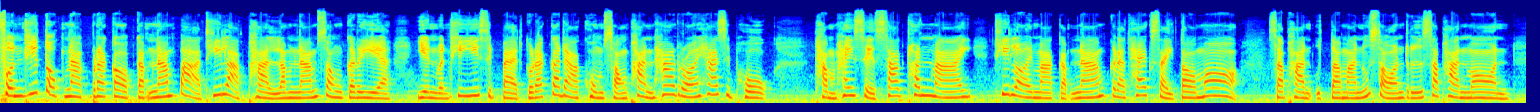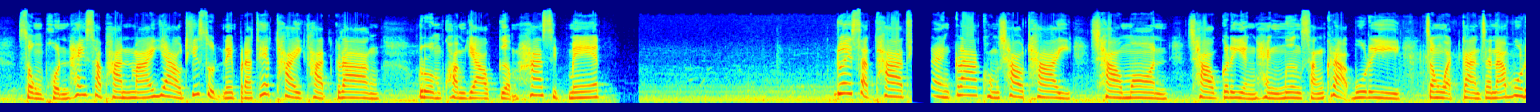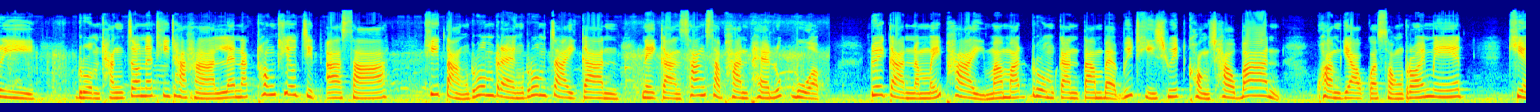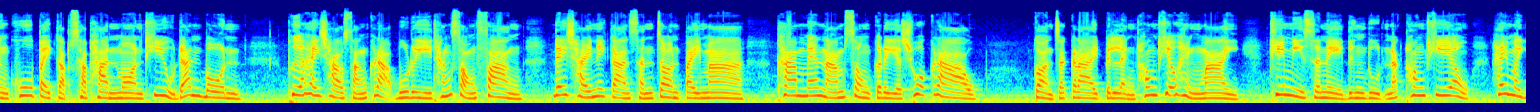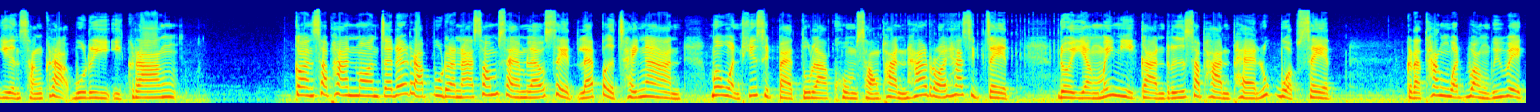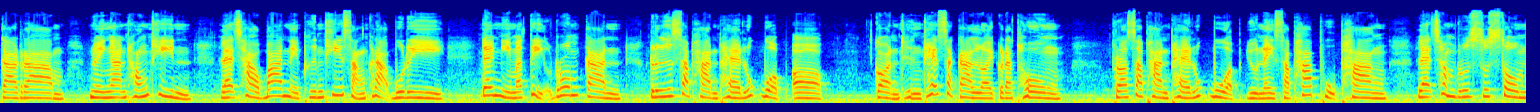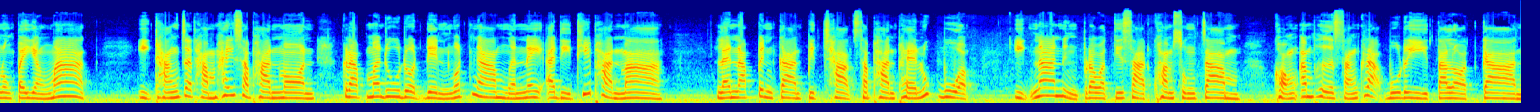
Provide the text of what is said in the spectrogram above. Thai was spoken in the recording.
ฝนที่ตกหนักประกอบกับน้ำป่าที่หลากผ่านลำน้ำซองกเรีย เย็นวันที่ 28 กรกฎาคม 2556 ทำให้เศษซากท่อนไม้ที่ลอยมากับน้ำกระแทกใส่ตอหม้อสะพานอุตมานุสรหรือสะพานมอน ส่งผลให้สะพานไม้ยาวที่สุดในประเทศไทยขาดกลาง รวมความยาวเกือบ 50 เมตร ด้วยศรัทธา แรงกล้าของชาวไทย ชาวมอญ ชาวเหรี่ยงแห่งเมืองสังขละบุรี จังหวัดกาญจนบุรี รวมทั้งเจ้าหน้าที่ทหารและนักท่องเที่ยวจิตอาสา ที่ต่างร่วมแรงร่วมใจกัน ในการสร้างสะพานแพลูกบวบ ด้วยการนำไม้ไผ่มามัดรวมกันตามแบบวิถีชีวิตของชาวบ้าน ความยาวกว่า 200 เมตร เคียงคู่ไปกับสะพานมอญที่อยู่ด้านบน เพื่อให้ชาวสังขละบุรีทั้งสองฝั่งได้ใช้ในการสัญจรไปมา ข้ามแม่น้ำทรงเกระเรียชั่วคราว ก่อนจะกลายเป็นแหล่งท่องเที่ยวแห่งใหม่ ที่มีเสน่ห์ดึงดูดนักท่องเที่ยว ให้มาเยือนสังขละบุรีอีกครั้ง ก่อนสะพานมอญจะได้รับบูรณะซ่อมแซมแล้วเสร็จและเปิดใช้งาน เมื่อวันที่ 18 ตุลาคม 2557 โดยยังไม่มีการรื้อสะพานแพลูกบวบเสร็จกระทั่งวัดวังวิเวการาม หน่วยงานท้องถิ่น และชาวบ้านในพื้นที่สังขละบุรี ได้มีมติร่วมกัน หรือสะพานแพลูกบวบออก ก่อนถึงเทศกาลลอยกระทง เพราะสะพานแพลูกบวบอยู่ในสภาพผุพัง และชำรุดทรุดโทรมลงไปอย่างมาก อีกทั้งจะทำให้สะพานมอญกลับมาดูโดดเด่นงดงามเหมือนในอดีตที่ผ่านมา และนับเป็นการปิดฉากสะพานแพลูกบวบ อีกหน้าหนึ่งประวัติศาสตร์ความทรงจำของอำเภอสังขละบุรีตลอดกาล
